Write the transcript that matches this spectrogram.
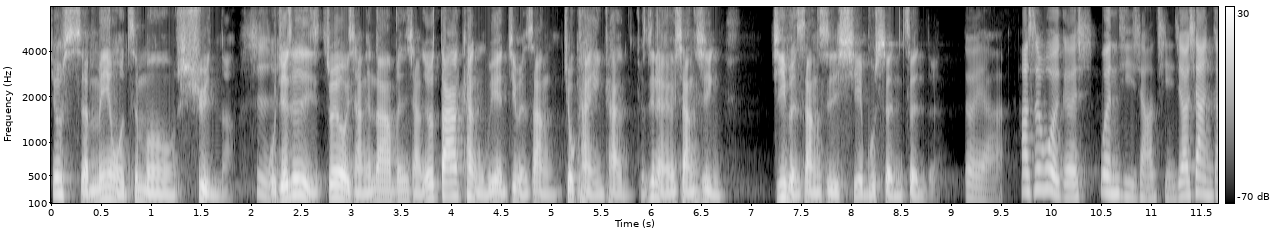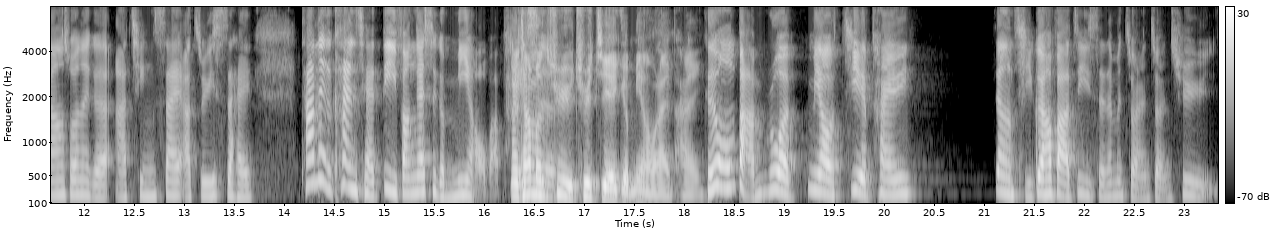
就神没有这么逊啊。是，我觉得这是最后想跟大家分享，就是大家看恐怖片基本上就看一看，可是两个相信基本上是邪不胜正的。对啊，他是我有个问题想请教，像你刚刚说那个阿青塞阿追塞，他那个看起来地方应该是个庙吧？对，他们去去接一个庙来拍。可是我们把如果庙借拍这样奇怪，然后把自己神那边转来转去，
